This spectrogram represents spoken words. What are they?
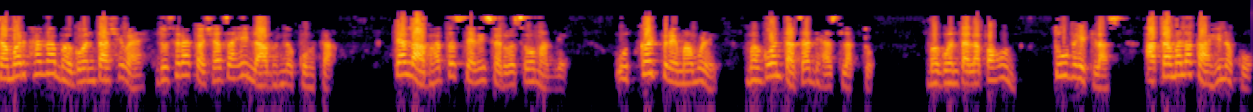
समर्थांना भगवंताशिवाय दुसरा कशाचाही लाभ नको होता. त्या लाभातच त्यांनी सर्वस्व मानले. उत्कट प्रेमामुळे भगवंताचा ध्यास लागतो. भगवंताला पाहून तू भेटलास आता मला काही नको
